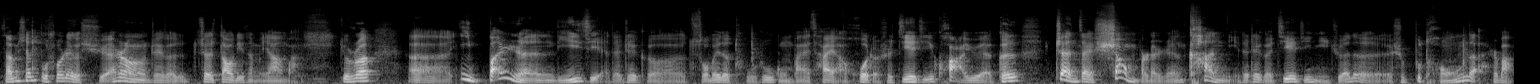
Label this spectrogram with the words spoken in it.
咱们先不说这个学生这个这到底怎么样吧，就是说。呃，一般人理解的这个所谓的土猪拱白菜啊，或者是阶级跨越，跟站在上边的人看你的这个阶级，你觉得是不同的，是吧？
